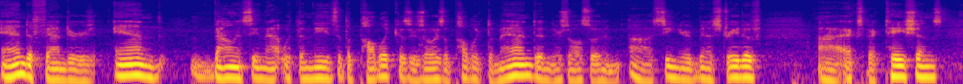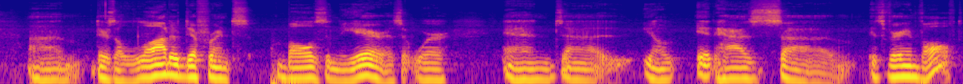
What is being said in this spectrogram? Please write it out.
and offenders and balancing that with the needs of the public because there's always a public demand and there's also uh, senior administrative uh, expectations. Um, there's a lot of different balls in the air, as it were, and uh, you know it has uh, it's very involved.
